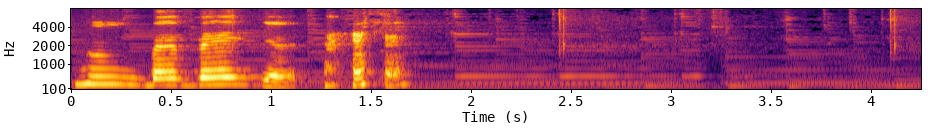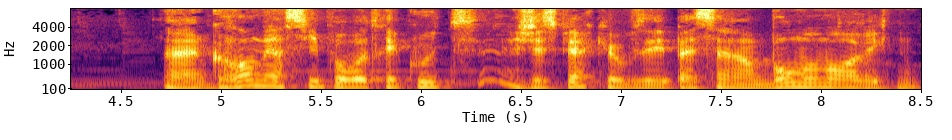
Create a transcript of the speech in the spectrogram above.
Bye bye. bye, Un grand merci pour votre écoute. J'espère que vous avez passé un bon moment avec nous.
